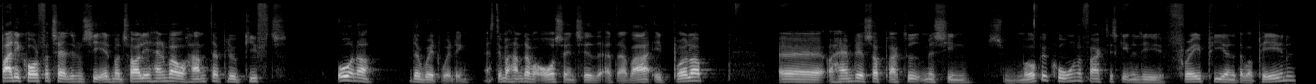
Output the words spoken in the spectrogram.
Bare lige kort fortalt, ligesom som siger, Edmund Tully, han var jo ham, der blev gift under The Red Wedding. Altså det var ham, der var årsagen til, at der var et bryllup, øh, og han blev så bragt ud med sin smukke kone, faktisk en af de Frey-pigerne, der var pæne,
